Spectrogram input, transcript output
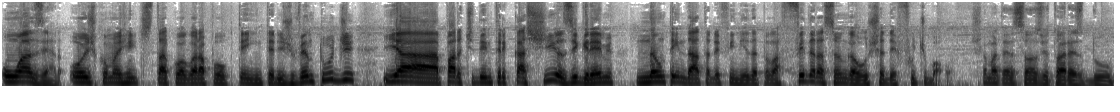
1 a 0. Hoje, como a gente destacou agora há pouco, tem Inter e Juventude e a partida entre Caxias e Grêmio não tem data definida pela Federação Gaúcha de Futebol. Chama atenção as vitórias do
